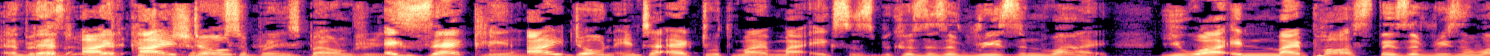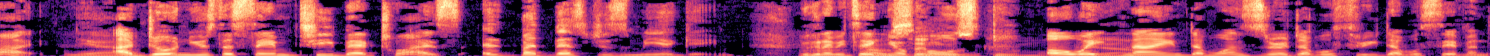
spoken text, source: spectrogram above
and because that- I, that connection I don't, also brings boundaries. Exactly. I don't interact with my, my exes because there's a reason why. You are in my past. There's a reason why. Yeah. I don't use the same tea bag twice. Uh, But that's just me again. We're gonna be taking your I'll send calls. those two more. Oh eight Yeah. nine double one zero double three double seven.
